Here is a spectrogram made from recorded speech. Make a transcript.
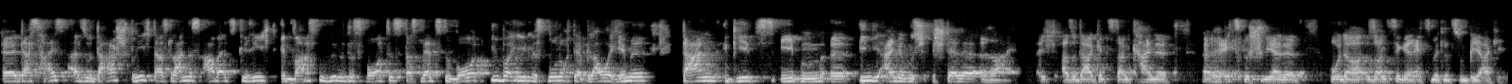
Äh, das heißt also, da spricht das Landesarbeitsgericht im wahrsten Sinne des Wortes das letzte Wort. Über ihm ist nur noch der blaue Himmel. Dann geht's eben äh, in die Einigungsstelle rein. Also da gibt's dann keine äh, Rechtsbeschwerde oder sonstige Rechtsmittel zum BAG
